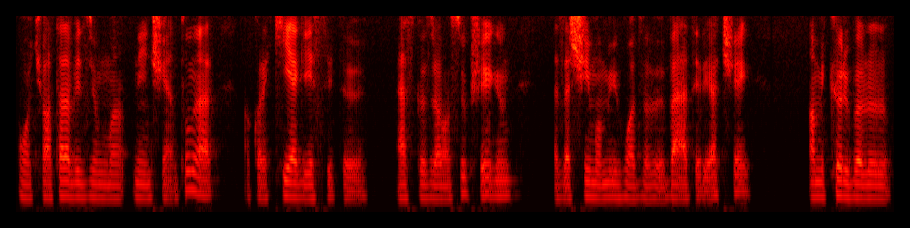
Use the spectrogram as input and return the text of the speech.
hogyha a televíziónkban nincs ilyen tuner, akkor egy kiegészítő eszközre van szükségünk, ez egy sima műholdvevő beltéri egység, ami körülbelül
